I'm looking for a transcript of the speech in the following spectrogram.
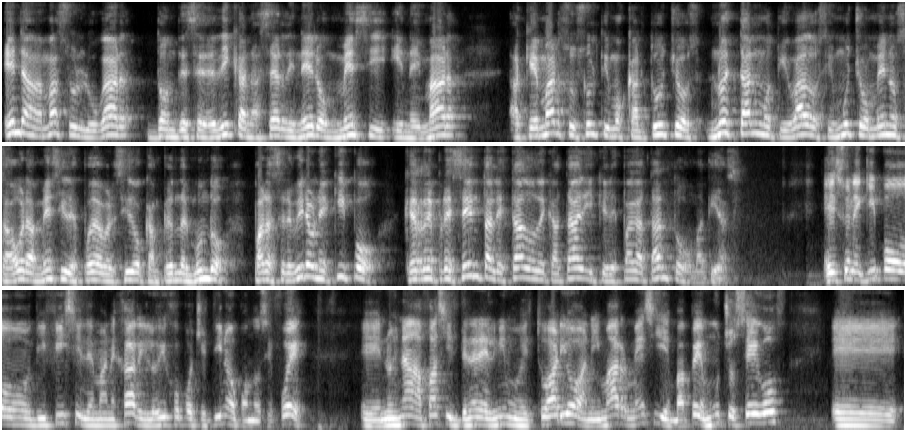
es nada más un lugar donde se dedican a hacer dinero Messi y Neymar, a quemar sus últimos cartuchos, no están motivados y mucho menos ahora Messi después de haber sido campeón del mundo para servir a un equipo que representa al Estado de Qatar y que les paga tanto, Matías? Es un equipo difícil de manejar y lo dijo Pochettino cuando se fue. Eh, no es nada fácil tener el mismo vestuario, animar Messi y Mbappé, muchos egos. Eh,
